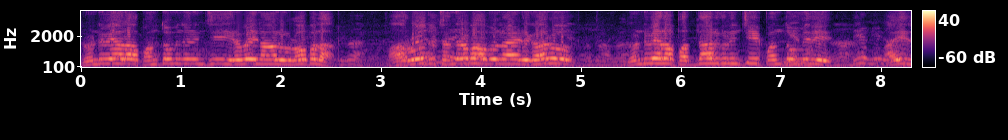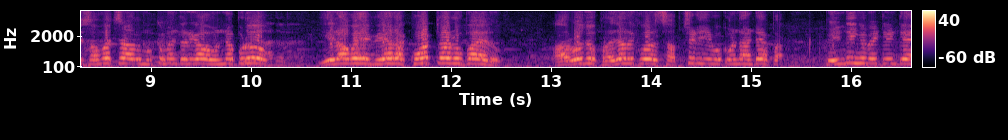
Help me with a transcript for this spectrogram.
రెండు వేల పంతొమ్మిది నుంచి ఇరవై నాలుగు లోపల ఆ రోజు చంద్రబాబు నాయుడు గారు రెండు వేల పద్నాలుగు నుంచి పంతొమ్మిది ఐదు సంవత్సరాలు ముఖ్యమంత్రిగా ఉన్నప్పుడు ఇరవై వేల కోట్ల రూపాయలు ఆ రోజు ప్రజలకు సబ్సిడీ ఇవ్వకుండా అంటే పెండింగ్ పెట్టింటే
